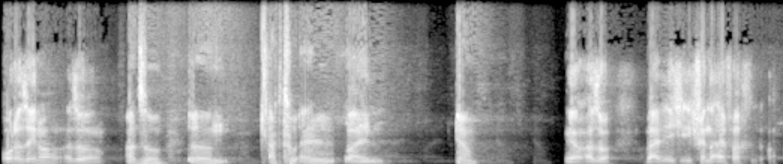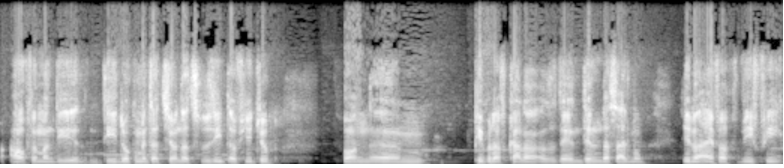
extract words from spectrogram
Oder Zeno? Also, Also, ähm, aktuell, Weil- ähm, ja, ja, also, weil ich, ich finde einfach, auch wenn man die, die Dokumentation dazu sieht auf YouTube von ähm, People of Color, also den, den, das Album, sieht man einfach, wie viel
